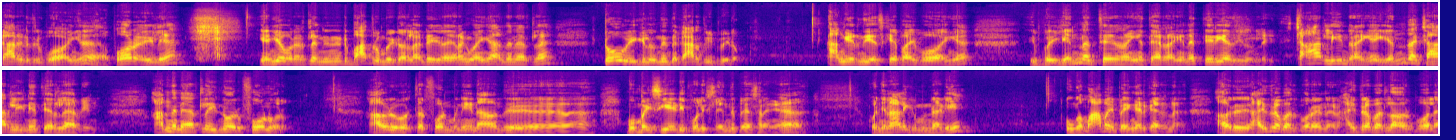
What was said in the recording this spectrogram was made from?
கார் எடுத்துகிட்டு போவாங்க. போகிற வழியிலே எங்கேயோ ஒரு இடத்துல நின்றுட்டு பாத்ரூம் போயிட்டு வரலான்ட்டு இறங்குவாங்க. அந்த நேரத்தில் டோ வெஹிக்கிள் வந்து இந்த காரை தூக்கிட்டு போயிடும். அங்கேருந்து எஸ்கேப் ஆகி போவாங்க. இப்போ என்ன தேடுறாங்க தேடுறாங்கன்னா தெரியாது இவங்களுக்கு சார்லின்றாங்க. எந்த சார்லின்னே தெரில அப்படின்னு. அந்த நேரத்தில் இன்னொரு ஃபோன் வரும். அவர் ஒருத்தர் ஃபோன் பண்ணி நான் வந்து மும்பை சிஐடி போலீஸ்லேருந்து பேசுகிறேங்க கொஞ்ச நாளைக்கு முன்னாடி உங்கள் மாமா இப்போ எங்கே இருக்காருன்னு அவர் ஹைதராபாத் போகிறேன்னு ஹைதராபாத்லாம் அவர் போகல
